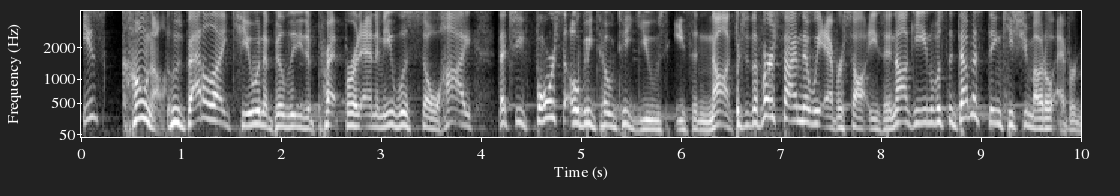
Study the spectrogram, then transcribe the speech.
is Konan, whose battle IQ and ability to prep for an enemy was so high that she forced Obito to use Izanagi, which is the first time that we ever saw Izanagi and was the dumbest thing Kishimoto ever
